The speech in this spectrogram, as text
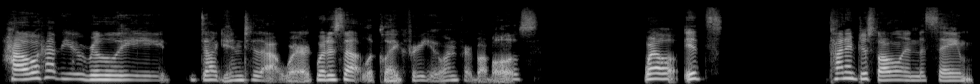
how have you really dug into that work. What does that look like for you and for Bubbles? Well, it's kind of just all in the same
